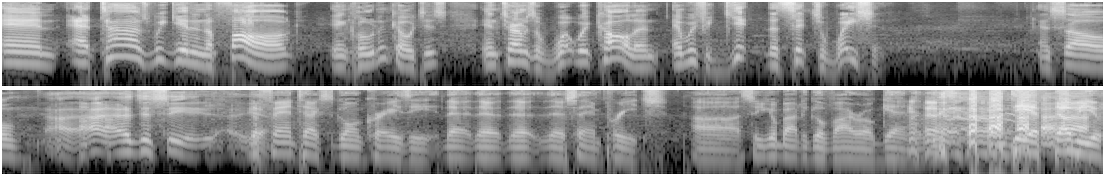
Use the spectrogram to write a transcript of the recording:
And at times we get in a fog, including coaches, in terms of what we're calling, and we forget the situation. And so I, I, I just see The yeah. fan text is going crazy. They're, they're, they're, they're saying preach. Uh, so you're about to go viral again. at least on DFW.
